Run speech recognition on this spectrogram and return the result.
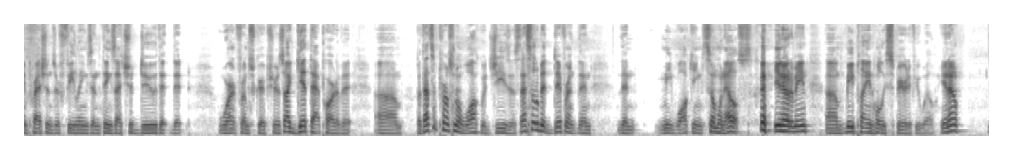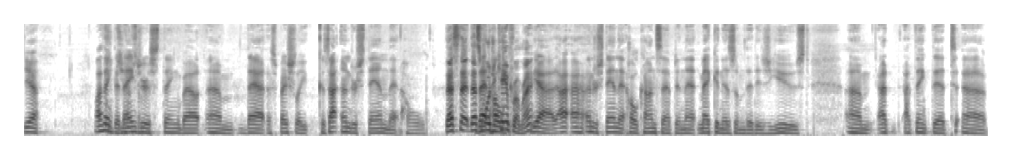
impressions or feelings and things I should do that that weren't from Scripture. So I get that part of it. Um, but that's a personal walk with Jesus. That's a little bit different than than me walking someone else. you know what I mean? Um, me playing Holy Spirit, if you will. You know? Yeah. I think the Did you have some- dangerous thing about um, that, especially because I understand that whole That's that. That's that what you came from, right? Yeah, I, I understand that whole concept and that mechanism that is used. Um, I I think that uh,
